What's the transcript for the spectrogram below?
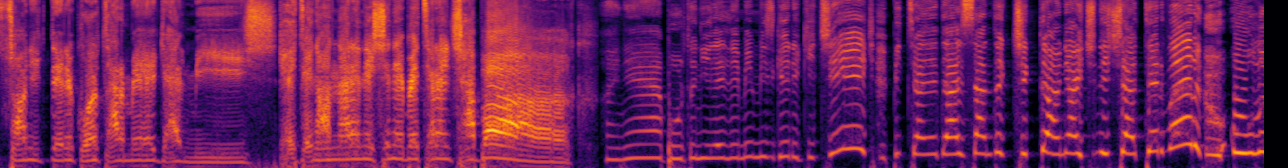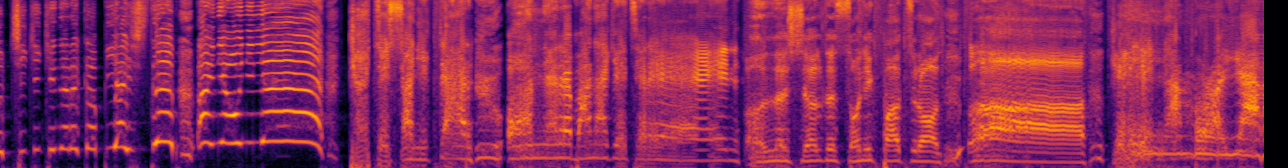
Sonic'leri kurtarmaya gelmiş. Gidin onların işini bitirin çabuk. Ana buradan ilerlememiz gerekecek. Bir tane daha sandık çıktı. Ana içinde şalter var. Oğlum çeki kenara kapıyı açtım. Ana o Kötü Sonic'ler onları bana getirin. Anlaşıldı Sonic Patron. Aa! Gelin lan buraya.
